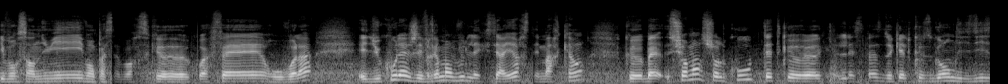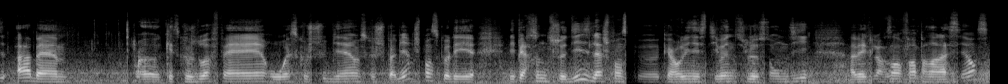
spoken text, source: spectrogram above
ils vont s'ennuyer, ils vont pas savoir ce que quoi faire ou voilà. Et du coup là, j'ai vraiment vu de l'extérieur, c'était marquant que ben, sûrement sur le coup, peut-être que l'espace de quelques secondes, ils se disent ah ben euh, qu'est-ce que je dois faire, ou est-ce que je suis bien, ou est-ce que je suis pas bien. Je pense que les, les personnes se disent. Là, je pense Caroline et Steven se le sont dit avec leurs enfants pendant la séance.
